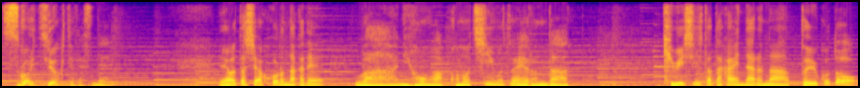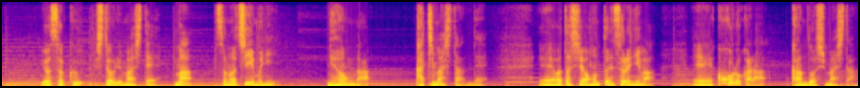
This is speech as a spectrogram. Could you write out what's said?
すごい強くてですね、えー、私は心の中でわあ日本はこのチームとやるんだ厳しい戦いになるなということを予測しておりましてまあそのチームに日本が勝ちましたんで、えー、私は本当にそれには、えー、心から感動しました。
